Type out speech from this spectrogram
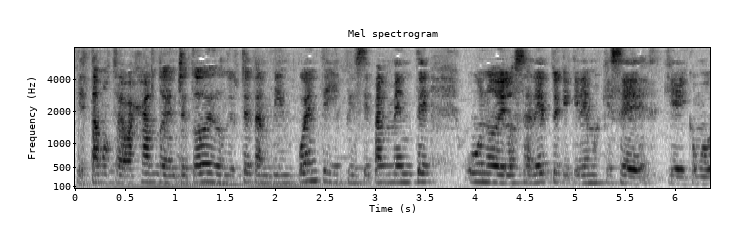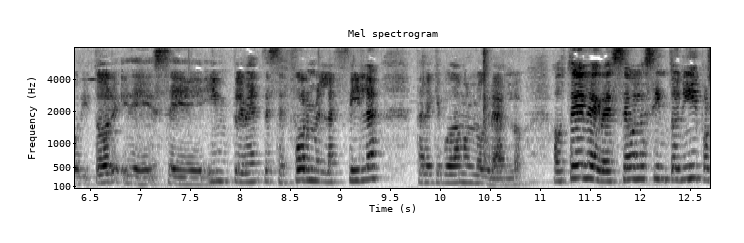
estamos trabajando entre todos y donde usted también cuente y es principalmente uno de los adeptos que queremos que, se, que como auditor eh, se implemente, se forme en la fila para que podamos lograrlo. A ustedes le agradecemos la sintonía y por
